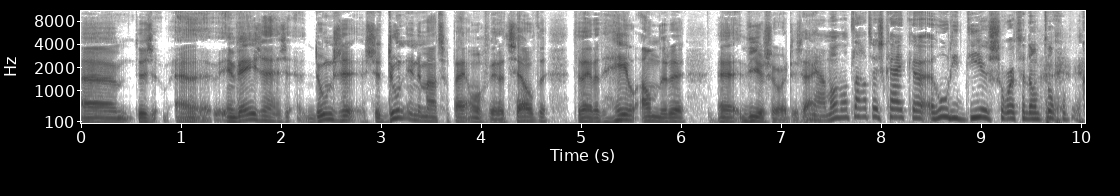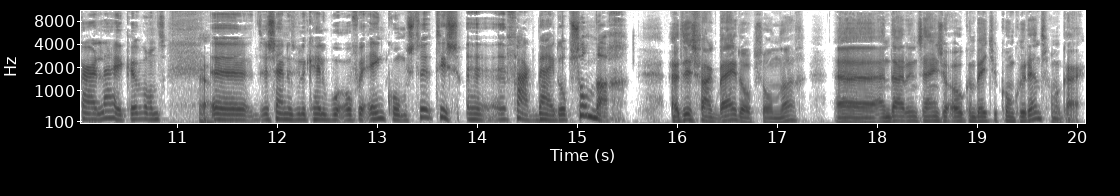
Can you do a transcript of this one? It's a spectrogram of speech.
Uh, dus uh, in wezen doen ze, ze doen in de maatschappij ongeveer hetzelfde... terwijl het heel andere diersoorten zijn. Ja, want, want laten we eens kijken hoe die diersoorten dan toch op elkaar lijken. Want ja. er zijn natuurlijk een heleboel overeenkomsten. Het is vaak beide op zondag. Het is vaak beide op zondag. en daarin zijn ze ook een beetje concurrent van elkaar.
